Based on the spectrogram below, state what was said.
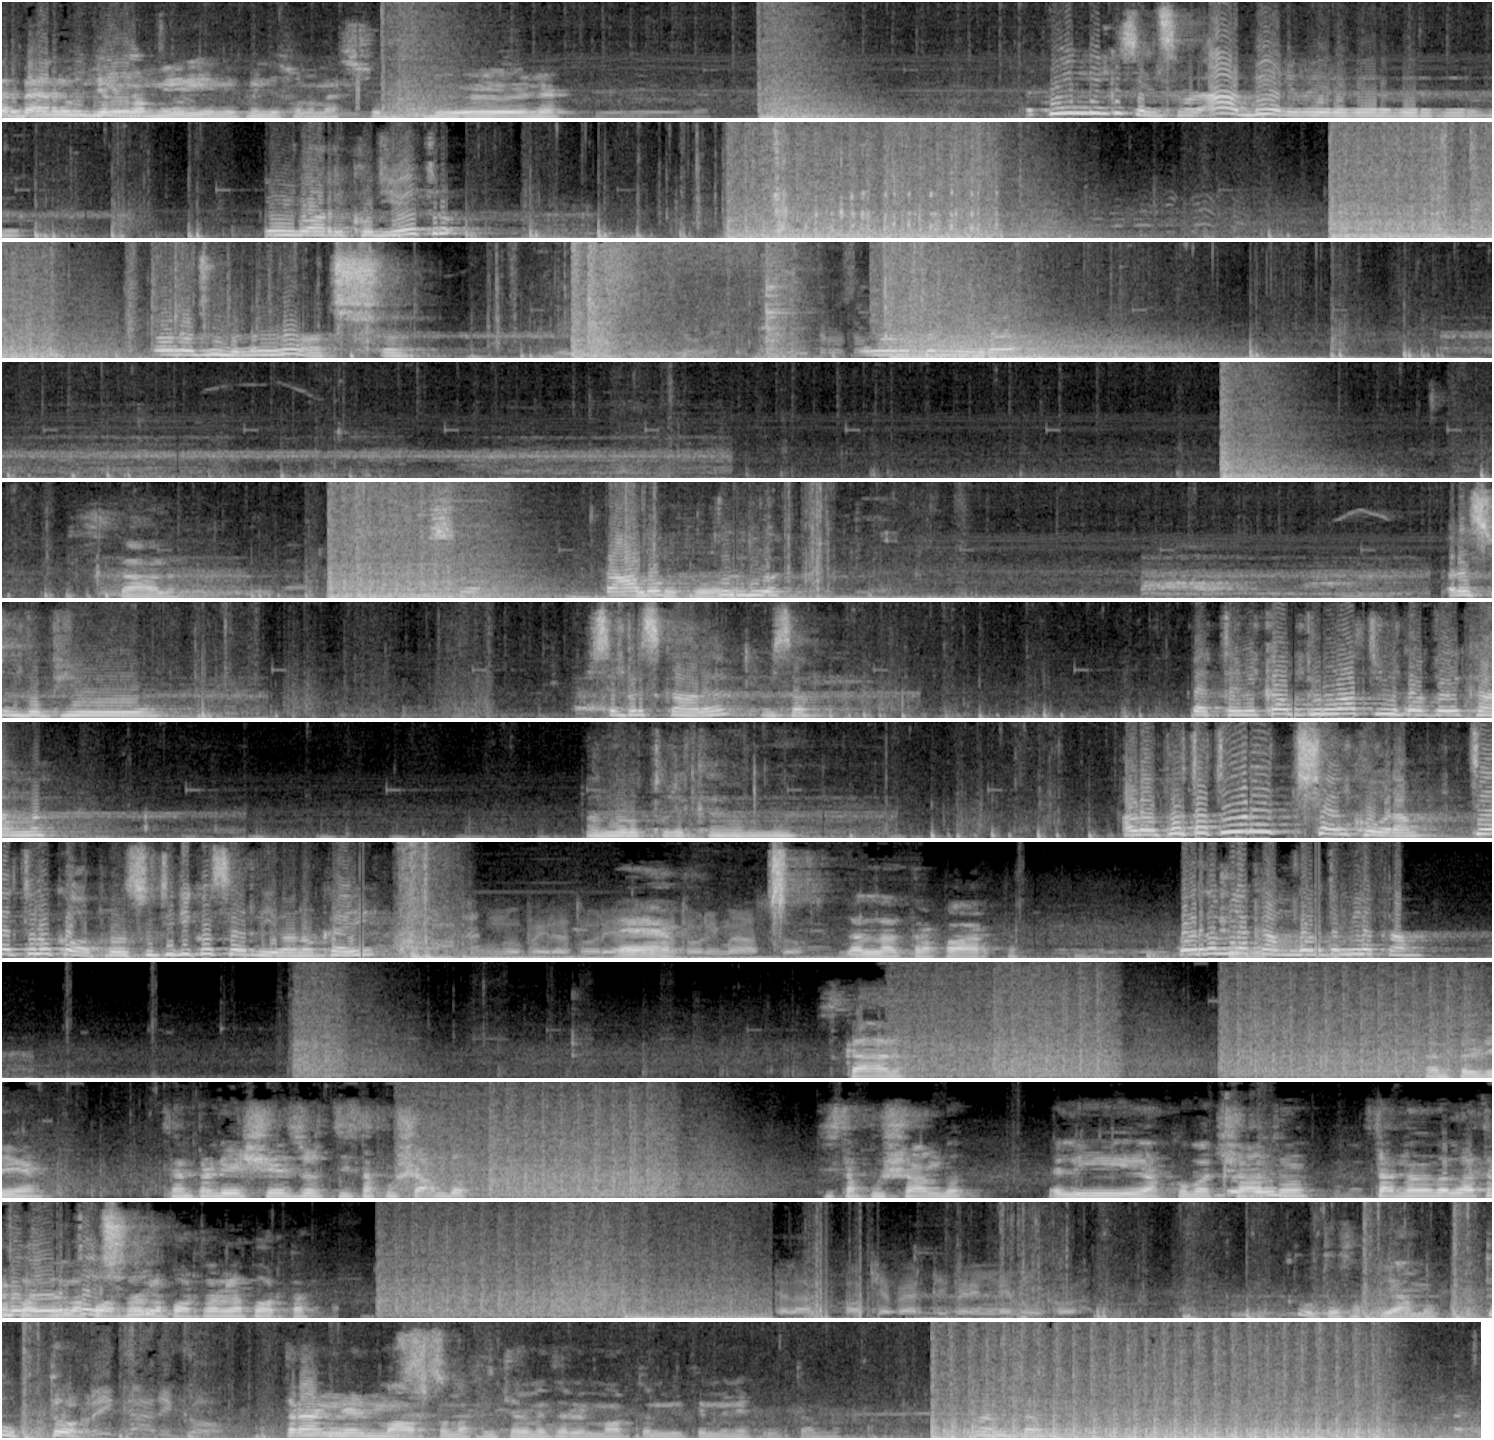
È bello, perché non mirini, quindi sono messo bene. E quindi in che senso? Ah, bene, vero, vero, vero, vero, vero. Io mi barrico dietro. No, no, Giulio, mannaggia. Non ho rotto Giocatore. 2 2 Adesso un po' più... Sempre scale, mi sa. Aspetta, mi campo un attimo e guardo le cam. Hanno rotto le cam. Allora, portatore c'è ancora. Te, te lo copro, se ti dico se arrivano, ok? Un operatore Eh. rimasto. Dall'altra parte. Guardami la cam, guardami la cam. Scale. Sempre lì. Sempre lì è sceso, ti sta pushando. Ti sta pushando. È lì accovacciato. Sta andando dall'altra Dove? parte, dalla Dove porta, dalla porta, dalla porta. Occhi aperti per il nemico. Tutto sappiamo. Tutto. Tranne il morto, ma sinceramente del morto mica me ne puttano.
